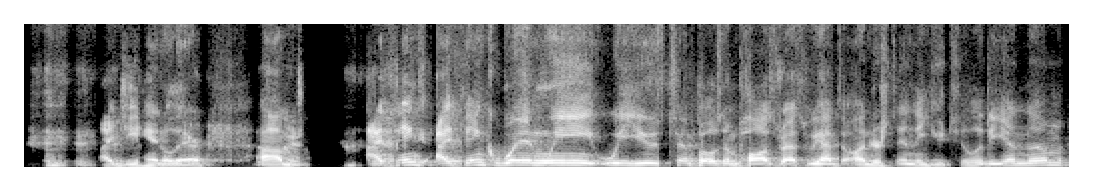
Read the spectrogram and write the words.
IG handle there. Um, I think I think when we we use tempos and pause reps, we have to understand the utility in them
